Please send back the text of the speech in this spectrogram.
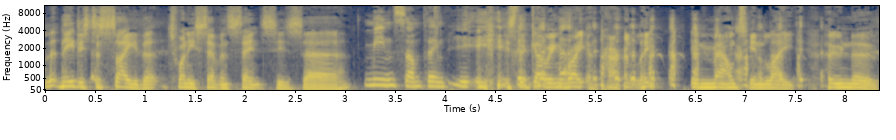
Needless to say that 27 cents is uh, Means something. is the going rate apparently in Mountain Lake. Who knew?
